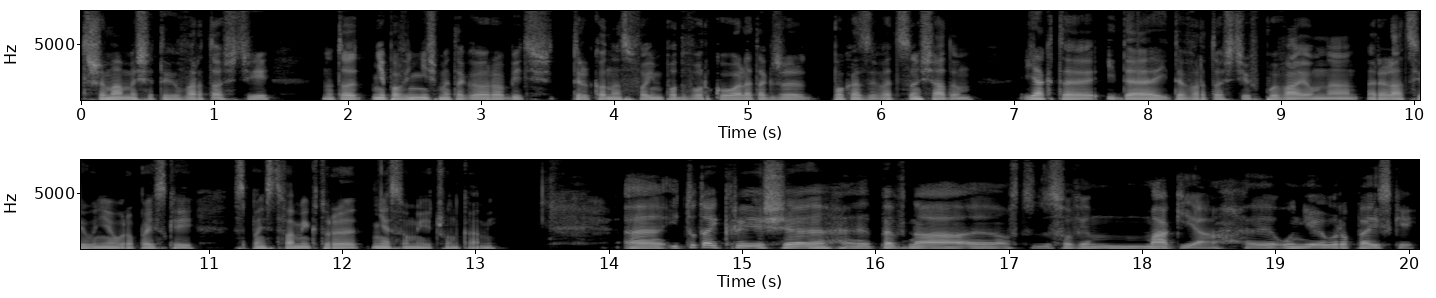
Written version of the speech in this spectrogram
trzymamy się tych wartości, no to nie powinniśmy tego robić tylko na swoim podwórku, ale także pokazywać sąsiadom. Jak te idee i te wartości wpływają na relacje Unii Europejskiej z państwami, które nie są jej członkami? E, I tutaj kryje się e, pewna, e, w cudzysłowie, magia Unii Europejskiej.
